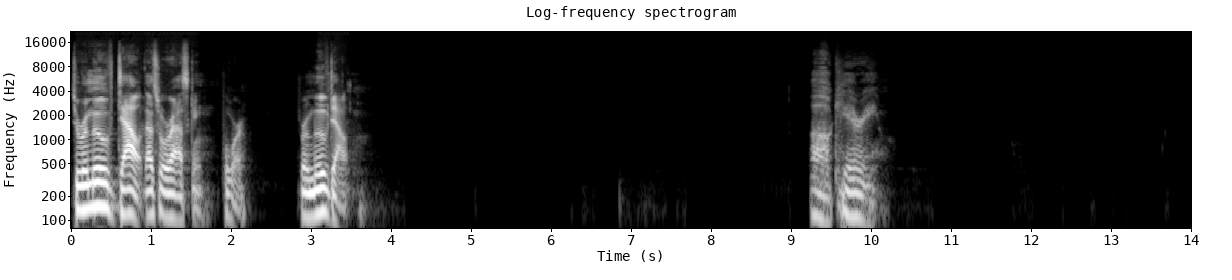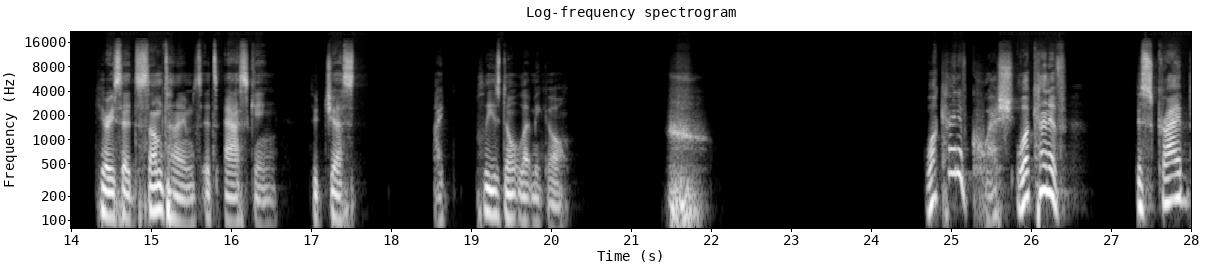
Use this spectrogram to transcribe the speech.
To remove doubt, that's what we're asking for. To remove doubt. Oh, Carrie. Carrie said, sometimes it's asking to just I Please don't let me go. What kind of question, what kind of, describe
